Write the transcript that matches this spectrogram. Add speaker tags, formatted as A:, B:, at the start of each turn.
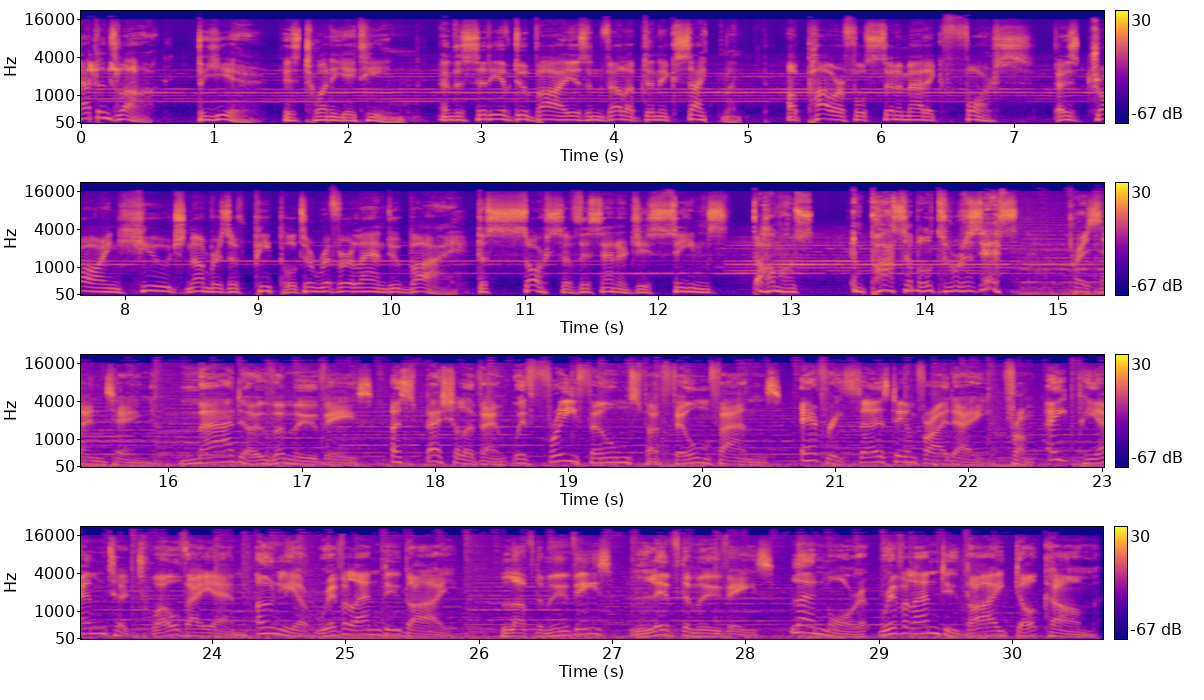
A: Captain's log. The year is 2018, and the city of Dubai is enveloped in excitement. A powerful cinematic force is drawing huge numbers of people to Riverland, Dubai. The source of this energy seems almost impossible to resist.
B: Presenting Mad Over Movies, a special event with free films for film fans every Thursday and Friday from 8 pm to 12 am, only at Riverland Dubai. Love the movies, live the movies. Learn more at riverlanddubai.com.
